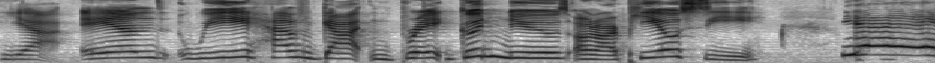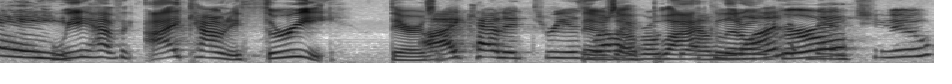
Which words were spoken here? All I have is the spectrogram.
Yeah, and we have gotten great good news on our POC. Yay! We have I counted three. There's I counted three as There's well. I a black little one, girl. then two,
